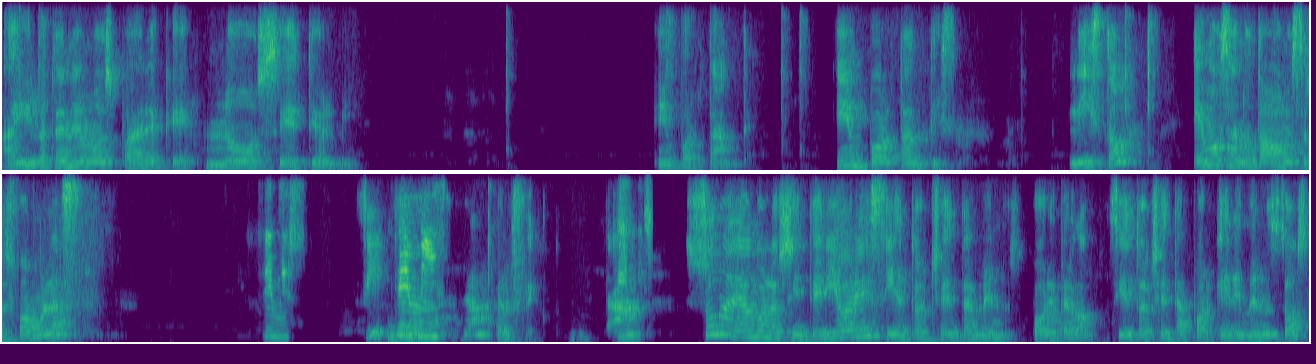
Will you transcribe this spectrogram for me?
ahí lo tenemos para que no se te olvide. Importante. Importantísimo. ¿Listo? ¿Hemos anotado nuestras fórmulas? Sí, mis. ¿Sí? ¿Ya ¿Ya? Perfecto. Suma de ángulos interiores 180 menos, por, perdón, 180 por n menos 2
